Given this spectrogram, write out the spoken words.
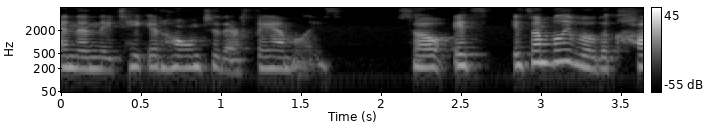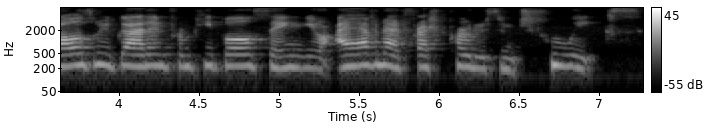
and then they take it home to their families. So it's it's unbelievable. The calls we've gotten from people saying, you know, I haven't had fresh produce in two weeks.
